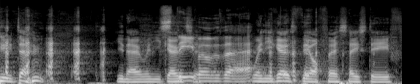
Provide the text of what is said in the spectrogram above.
you don't, you know, when you go Steve to, over there. when you go to the office, hey Steve,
